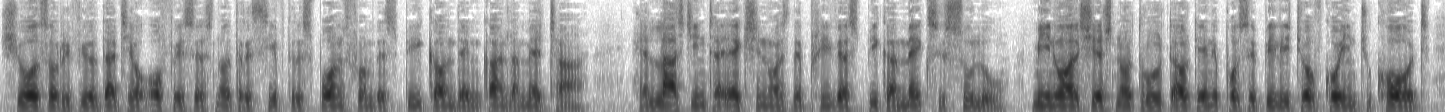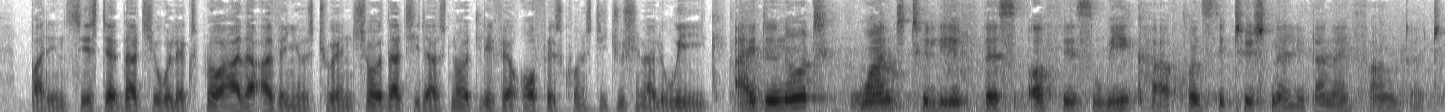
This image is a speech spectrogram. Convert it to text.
She also revealed that her office has not received response from the speaker on the Nkandla matter. Her last interaction was the previous speaker, Max Sisulu. Meanwhile, she has not ruled out any possibility of going to court, but insisted that she will explore other avenues to ensure that she does not leave her office constitutionally weak. I do not want to leave this office weaker constitutionally than I found it.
